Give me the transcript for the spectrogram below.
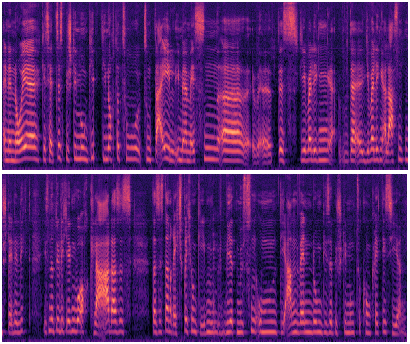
eine neue Gesetzesbestimmung gibt, die noch dazu zum Teil im Ermessen äh, des jeweiligen, der jeweiligen erlassenden Stelle liegt, ist natürlich irgendwo auch klar, dass es, dass es dann Rechtsprechung geben mhm. wird müssen, um die Anwendung dieser Bestimmung zu konkretisieren.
